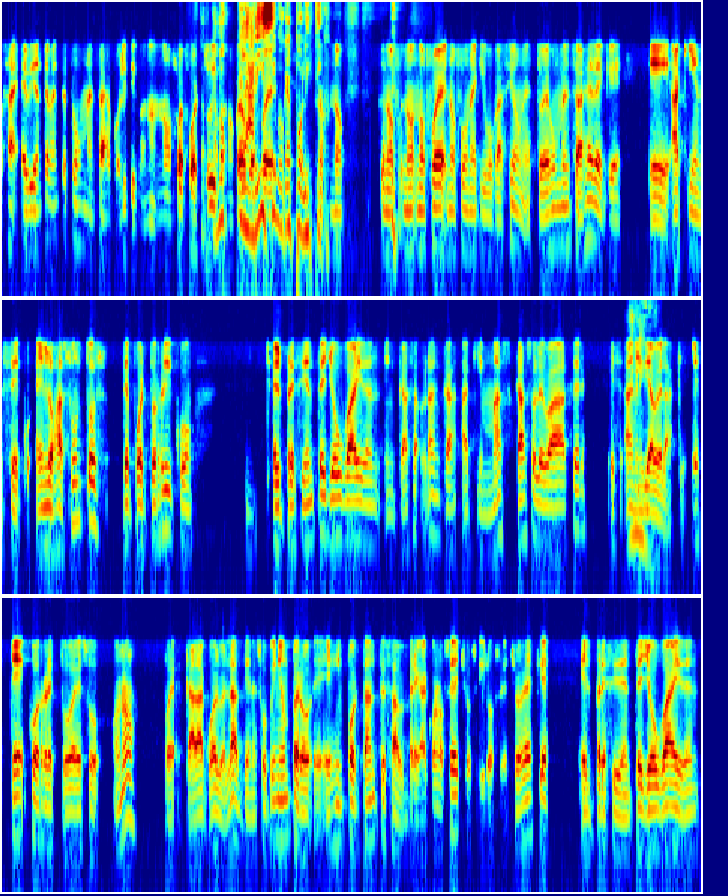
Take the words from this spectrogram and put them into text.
o sea, evidentemente esto es un mensaje político, no, no fue fortuito. no clarísimo que, es político. No, no, no, no, fue, no fue una equivocación, esto es un mensaje de que eh, a quien se, en los asuntos de Puerto Rico, el presidente Joe Biden en Casa Blanca, a quien más caso le va a hacer es a Nidia Velázquez. Esté correcto eso o no, pues cada cual, ¿verdad? Tiene su opinión, pero e-, es importante saber bregar con los hechos y los hechos es que el presidente Joe Biden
